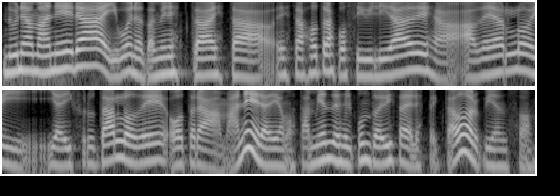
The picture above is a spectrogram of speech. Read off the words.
de una manera y bueno, también está esta, estas otras posibilidades a, verlo y, y a disfrutarlo de otra manera, digamos, también desde el punto de vista del espectador, pienso.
